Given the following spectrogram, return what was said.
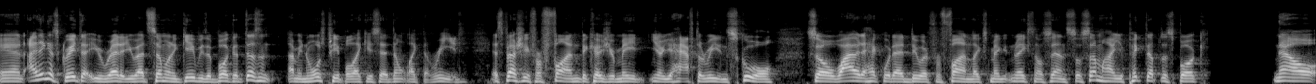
And I think it's great that you read it. You had someone who gave you the book that doesn't, I mean, most people, like you said, don't like to read, especially for fun because you're made, you know, you have to read in school. So why the heck would I do it for fun? Like, it makes no sense. So somehow you picked up this book. Now,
